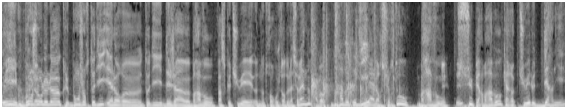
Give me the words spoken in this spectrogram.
Oui, bonjour le locle, bonjour Toddy. Et alors, euh, Toddy, déjà, euh, bravo parce que tu es euh, notre rouge d'or de la semaine. Bravo. Bravo Toddy. Mais alors surtout, bravo, Merci. super bravo, car tu es le dernier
